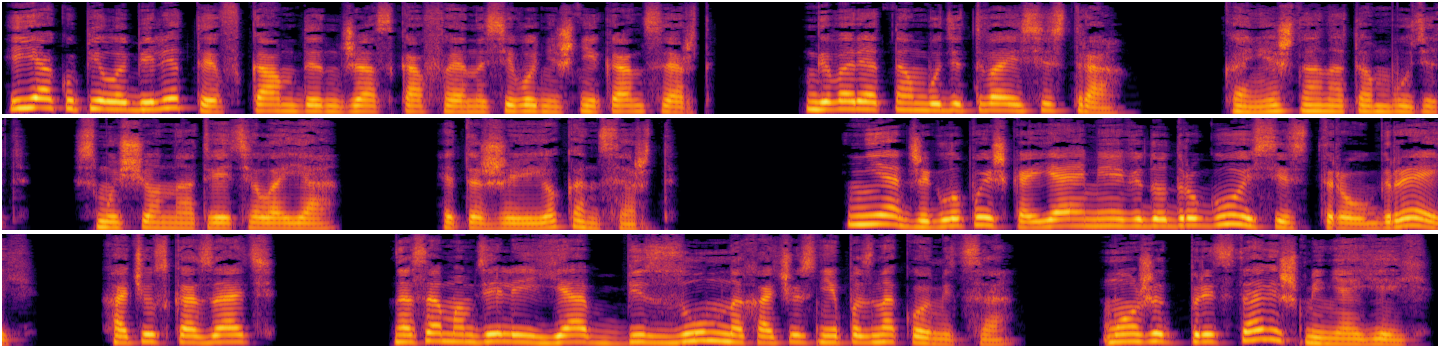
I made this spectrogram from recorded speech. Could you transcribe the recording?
«я купила билеты в Камден Джаз Кафе на сегодняшний концерт. Говорят, там будет твоя сестра». «Конечно, она там будет», — смущенно ответила я. «Это же ее концерт». «Нет же, глупышка, я имею в виду другую сестру, Грей. Хочу сказать, на самом деле я безумно хочу с ней познакомиться. Может, представишь меня ей?»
